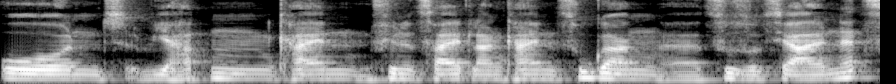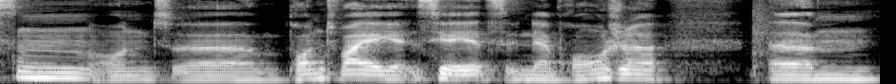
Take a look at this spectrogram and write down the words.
Und wir hatten keinen, für eine Zeit lang keinen Zugang äh, zu sozialen Netzen und äh, Pont war ja, ist ja jetzt in der Branche ähm,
